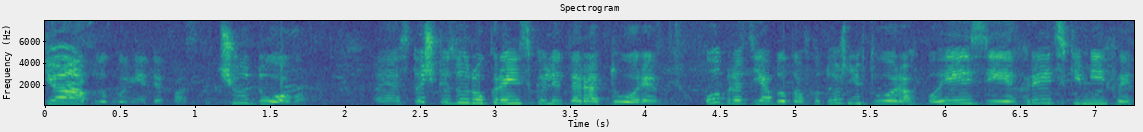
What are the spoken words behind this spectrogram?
яблуко ніде пасти. Чудово. Е, З точки зору української літератури, образ яблука в художніх творах, поезії, грецькі міфи.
